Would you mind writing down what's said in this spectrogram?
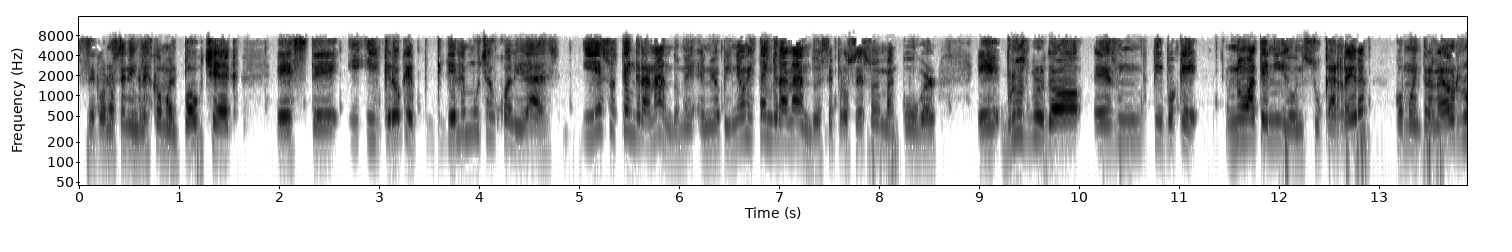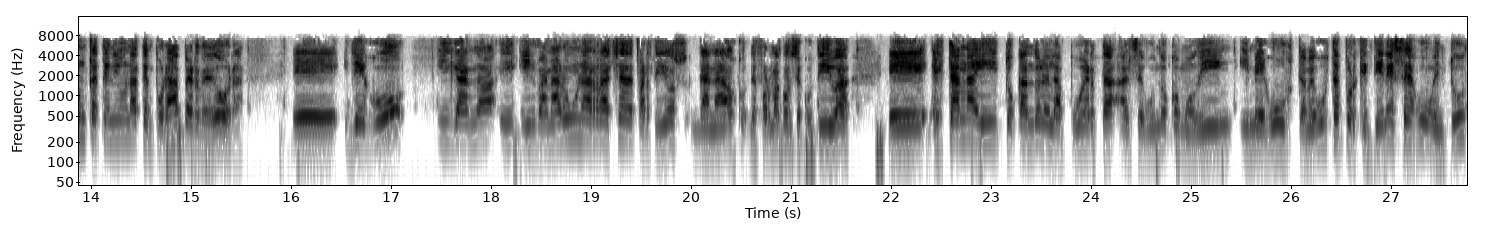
se conoce en inglés como el poke check, este, y, y, creo que tiene muchas cualidades, y eso está engranando, en mi opinión está engranando ese proceso en Vancouver. Eh, Bruce Boudreau es un tipo que no ha tenido en su carrera, como entrenador nunca ha tenido una temporada perdedora. Eh, llegó y, gana, y, ganaron una racha de partidos ganados de forma consecutiva. Eh, están ahí tocándole la puerta al segundo comodín y me gusta, me gusta porque tiene esa juventud,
